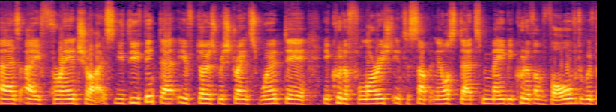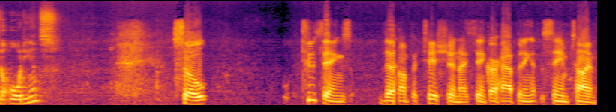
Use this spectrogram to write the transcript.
as a franchise. You, do you think that if those restraints weren't there, it could have flourished into something else that maybe could have evolved with the audience? So, two things. The competition, I think, are happening at the same time.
